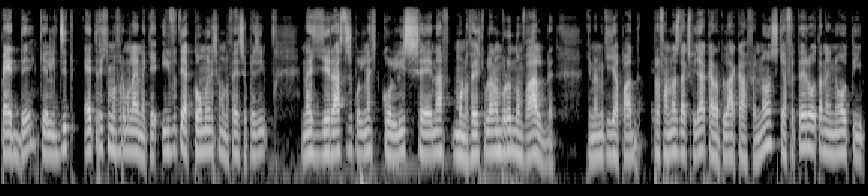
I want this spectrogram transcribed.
5 και legit έτρεχε με Φόρμουλα 1 και είδε ότι ακόμα είναι σε μονοθέσιο. Παίζει να έχει γεράσει τόσο πολύ, να έχει κολλήσει σε ένα μονοθέσιο και πλέον να μπορούν να τον βγάλουν και να είναι και για πάντα. Προφανώς εντάξει, παιδιά, κάνω πλάκα αφενός και αφετέρου όταν εννοώ ότι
